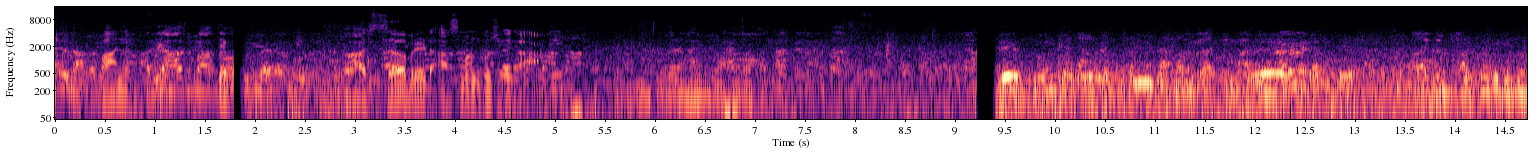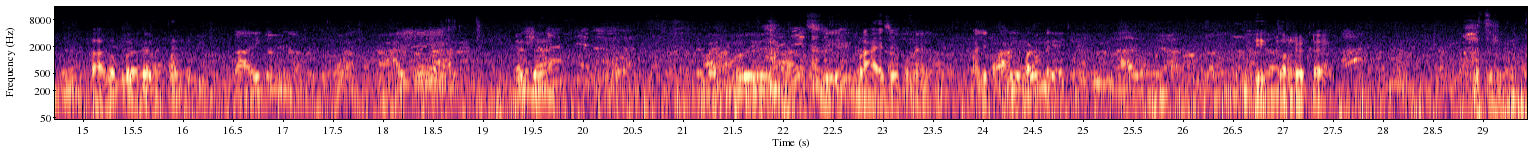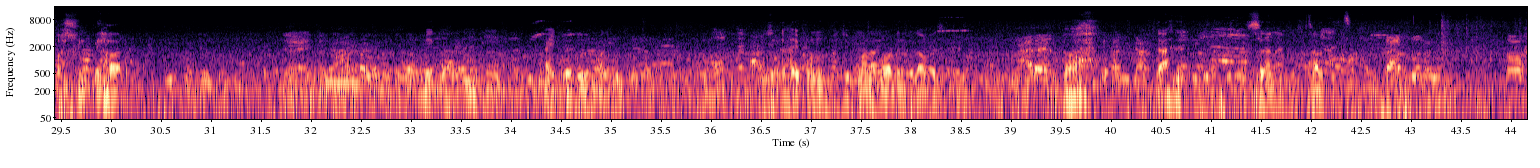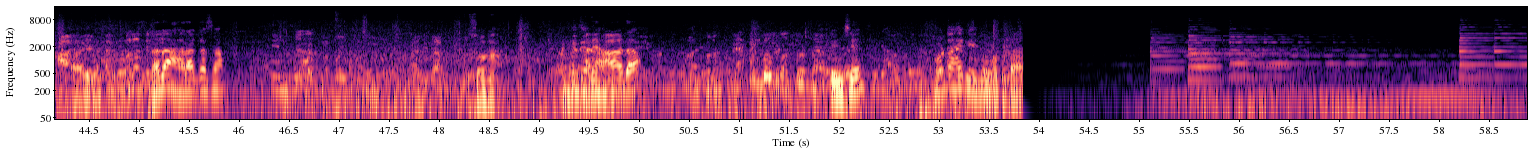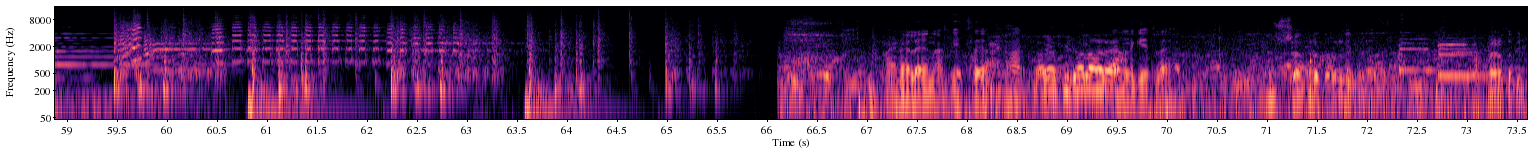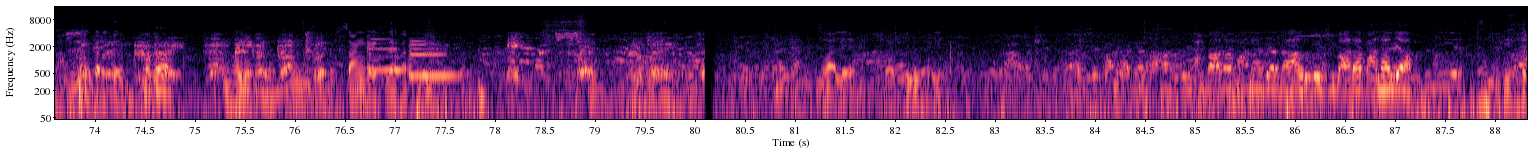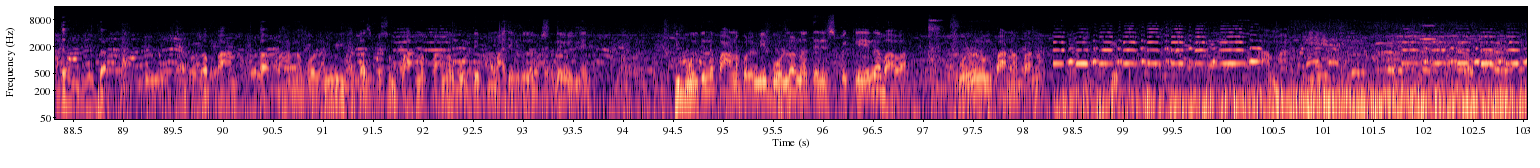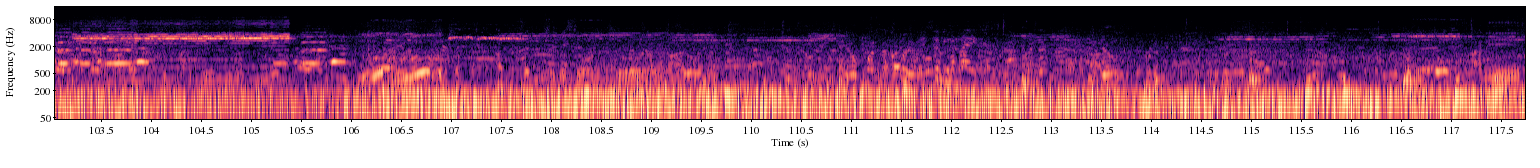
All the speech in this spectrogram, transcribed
बोला पानं ते आज सब रेट आसमान को छेगा का गप्पा माहिती का? प्राईज ऐकून आहे ना? माझे कान फाटले बेकार रेट आहे हजार रुपये पाचशे रुपये हार दे तुम्हाला म्हणजे काही पण माझी मनाला वाटेल ते लावायचं रेट काय? सण आहे. चालतं बघा दादा हारा कसा? सोना. आणि हा दादा? तीनशे? मोठा. फायनल आहे ना घेतलंय हार. फायनल घेतलाय हार. खूप स्ट्रगल करून घेतलाय. आपल्याला कधी भांग नाही करता येत. म्हणून. चांगला घेतलाय हार. झाले शॉपिंग झाली. दहा रुपयाची बारा पाना घ्या दमली हा दमली का बघा पानं बोला पानं बोला. मी मगाचपासून पानं पानं बोलते पण माझ्याकडे लक्ष देऊ नाही. ती बोलते ना पाहणं बोला मी बोललो ना ते रिस्पेक्ट केली ना भावा बोललो ना मग पाहणं पानं. हा आणि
